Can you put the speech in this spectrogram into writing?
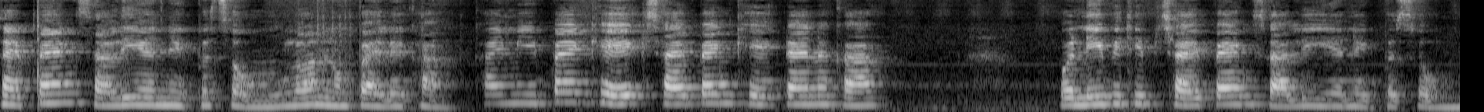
ใส่แป้งสาลีอเนกประสงค์ร่อนลงไปเลยค่ะ ใครมีแป้งเค้กใช้แป้งเค้กได้นะคะ วันนี้พี่ทิพย์ใช้แป้งสาลีอเนกประสงค์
